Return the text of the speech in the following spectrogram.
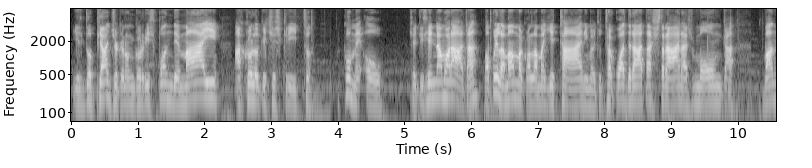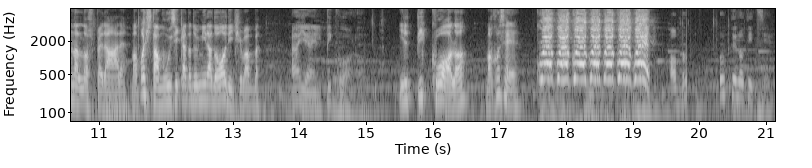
il doppiaggio che non corrisponde mai a quello che c'è scritto. Come oh? Cioè ti sei innamorata? Ma poi la mamma con la maglietta anime, tutta quadrata, strana, smonca. Vanno all'ospedale. Ma poi sta musica da 2012, vabbè. Aia il piccuolo. Il piccuolo? Ma cos'è? Ho bru- brutte notizie.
